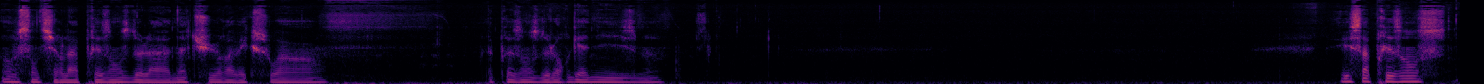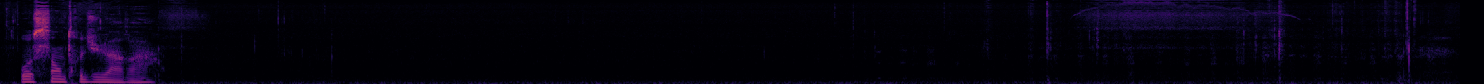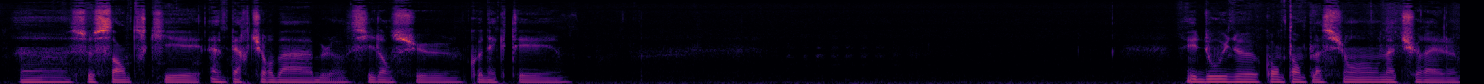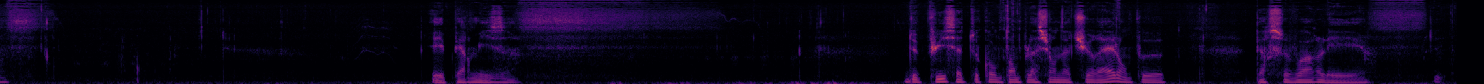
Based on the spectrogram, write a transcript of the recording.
Ressentir la présence de la nature avec soi, la présence de l'organisme. Et sa présence au centre du hara. Euh, ce centre qui est imperturbable, silencieux, connecté. Et d'où une contemplation naturelle. Est permise. Depuis cette contemplation naturelle, on peut percevoir les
